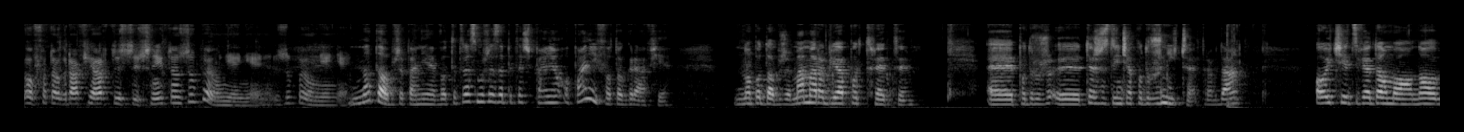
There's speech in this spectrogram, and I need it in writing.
o fotografii artystycznej to zupełnie nie, zupełnie nie. No dobrze, Pani Ewo, to teraz muszę zapytać Panią o Pani fotografię. No bo dobrze, mama robiła portrety, e, podróż, e, też zdjęcia podróżnicze, prawda? Ojciec, wiadomo, no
